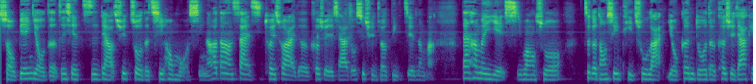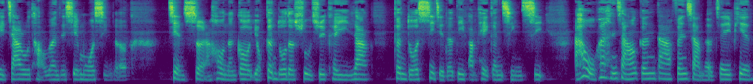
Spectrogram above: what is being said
手边有的这些资料去做的气候模型。然后当然，Science 推出来的科学家都是全球顶尖的嘛，但他们也希望说这个东西提出来，有更多的科学家可以加入讨论这些模型的。建设，然后能够有更多的数据，可以让更多细节的地方可以更清晰。然后我会很想要跟大家分享的这一篇，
